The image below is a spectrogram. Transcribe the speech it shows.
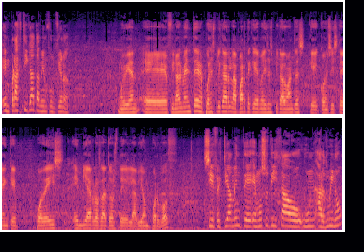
en práctica también funciona. Muy bien, eh, finalmente, ¿me puedes explicar la parte que me habéis explicado antes que consiste en que podéis enviar los datos del avión por voz? Sí, efectivamente, hemos utilizado un Arduino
